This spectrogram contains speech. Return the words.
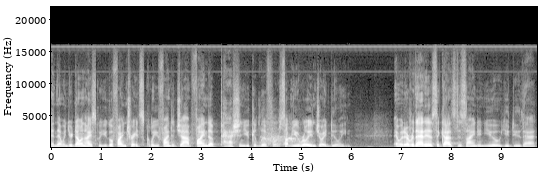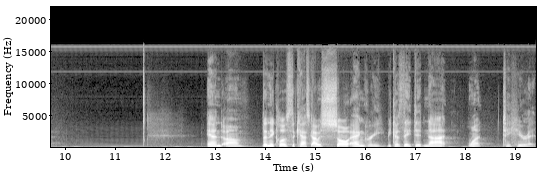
And then when you're done with high school, you go find trade school, you find a job, find a passion you could live for, something you really enjoy doing. And whatever that is that God's designed in you, you do that. And um, then they closed the casket. I was so angry because they did not want to hear it.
